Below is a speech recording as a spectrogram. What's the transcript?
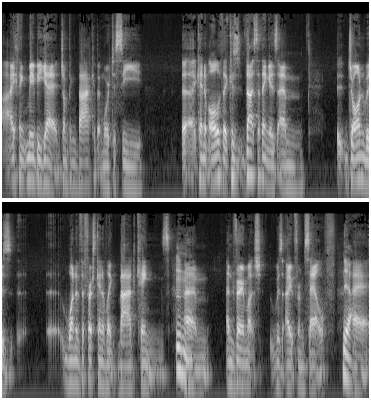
I think maybe yeah, jumping back a bit more to see uh, kind of all of it because that's the thing is um, John was uh, one of the first kind of like bad kings Mhm. um, and very much was out for himself Yeah. uh,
